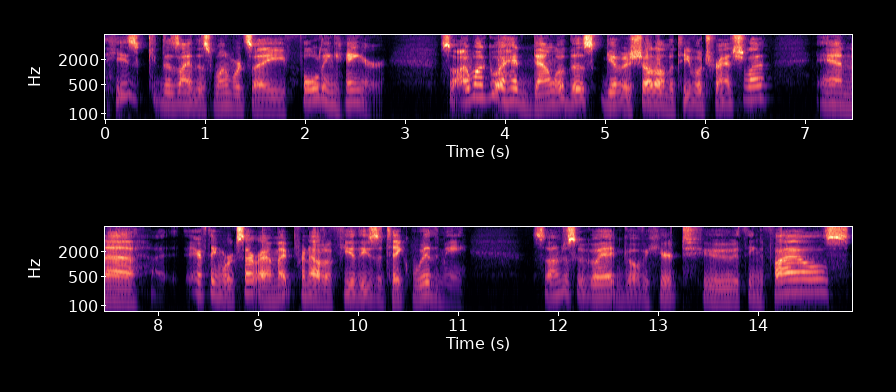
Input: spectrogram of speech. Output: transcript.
he's designed this one where it's a folding hanger. So I want to go ahead and download this, give it a shot on the Tevo Tarantula, and uh, everything works out right. I might print out a few of these to take with me. So I'm just going to go ahead and go over here to Thing Files,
